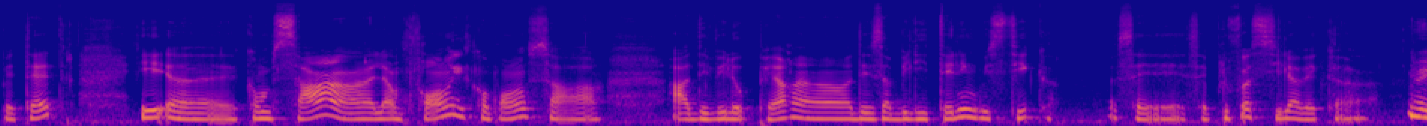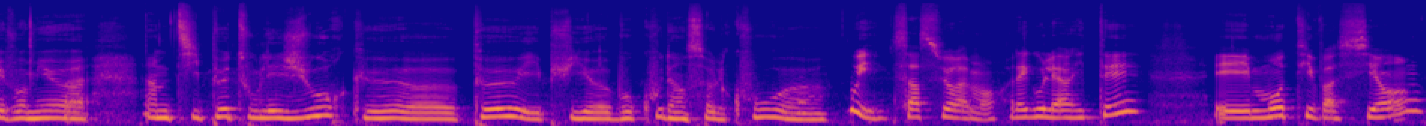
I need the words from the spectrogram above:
peut-être. Et comme ça, l'enfant, il commence à, à développer euh, des habiletés linguistiques. C'est plus facile avec... Euh, il vaut mieux euh, un petit peu tous les jours que peu et puis beaucoup d'un seul coup. Oui, ça sûrement. Régularité et motivation,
